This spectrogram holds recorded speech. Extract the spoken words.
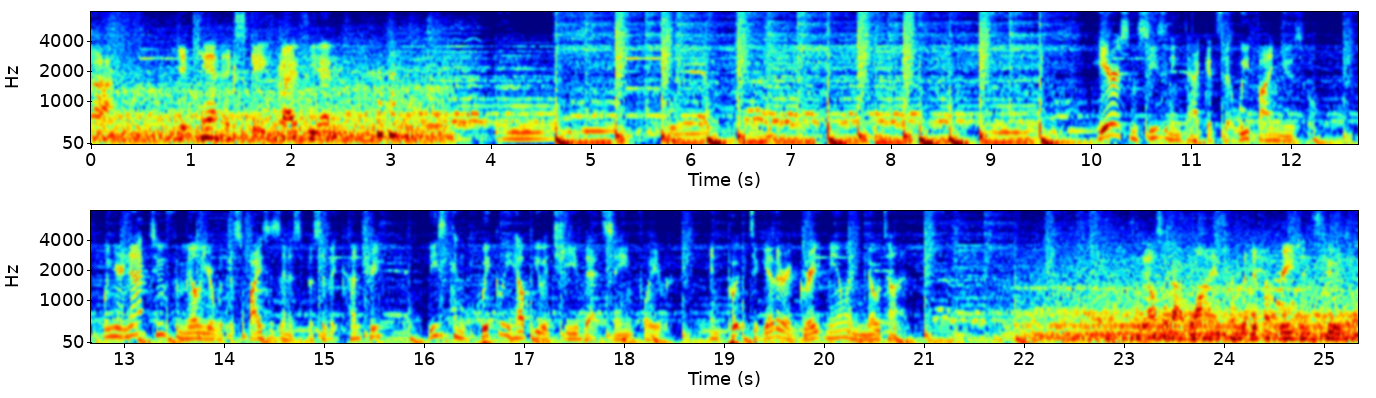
Ah, you can't escape Guy Fieri. Here are some seasoning packets that we find useful. When you're not too familiar with the spices in a specific country, these can quickly help you achieve that same flavor and put together a great meal in no time. So they also got wine from the different regions too. So.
